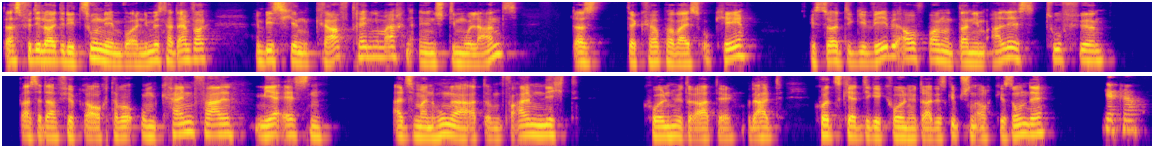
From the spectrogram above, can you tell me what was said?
Das für die Leute, die zunehmen wollen. Die müssen halt einfach ein bisschen Krafttraining machen, einen Stimulanz, dass der Körper weiß, okay, ich sollte Gewebe aufbauen und dann ihm alles zuführen, was er dafür braucht. Aber um keinen Fall mehr essen, als man Hunger hat und vor allem nicht Kohlenhydrate oder halt kurzkettige Kohlenhydrate. Es gibt schon auch gesunde. Ja, klar.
